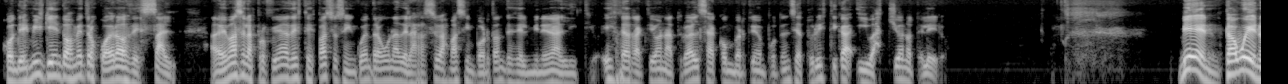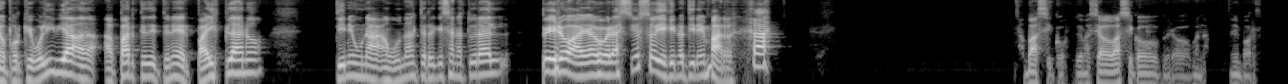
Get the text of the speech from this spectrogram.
Con 10.500 metros cuadrados de sal. Además, en las profundidades de este espacio se encuentra una de las reservas más importantes del mineral litio. Este atractivo natural se ha convertido en potencia turística y bastión hotelero. Bien, está bueno, porque Bolivia, aparte de tener país plano, tiene una abundante riqueza natural, pero hay algo gracioso y es que no tiene mar. Básico, demasiado básico, pero bueno, no importa.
